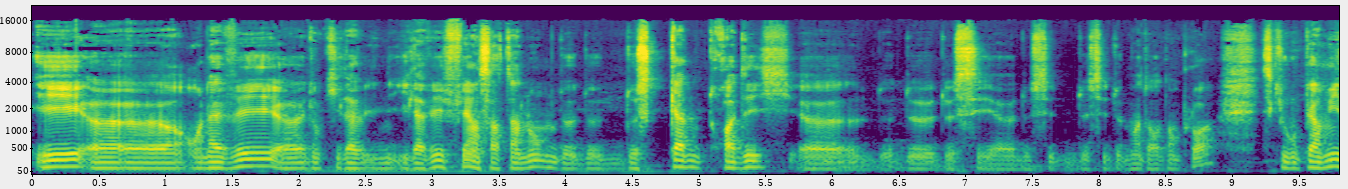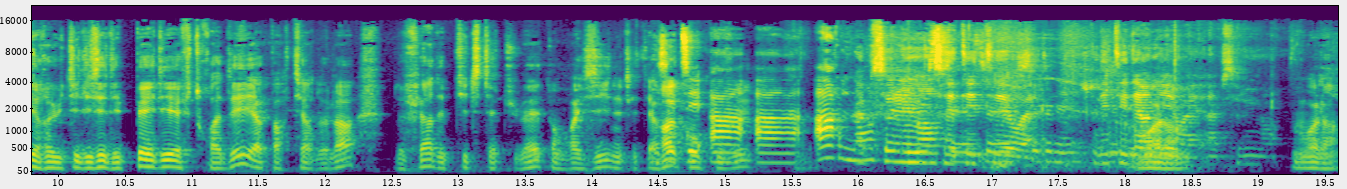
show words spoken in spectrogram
Et on avait donc il avait, il avait fait un certain nombre de, de, de scans 3D de, de, ces, de, ces, de ces demandeurs d'emploi, ce qui ont permis de réutiliser des PDF 3D et à partir de de faire des petites statuettes en résine, etc. C'était à, à Arles, Absolument, cet été, ouais. L'été dernier, ouais, absolument. Voilà.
